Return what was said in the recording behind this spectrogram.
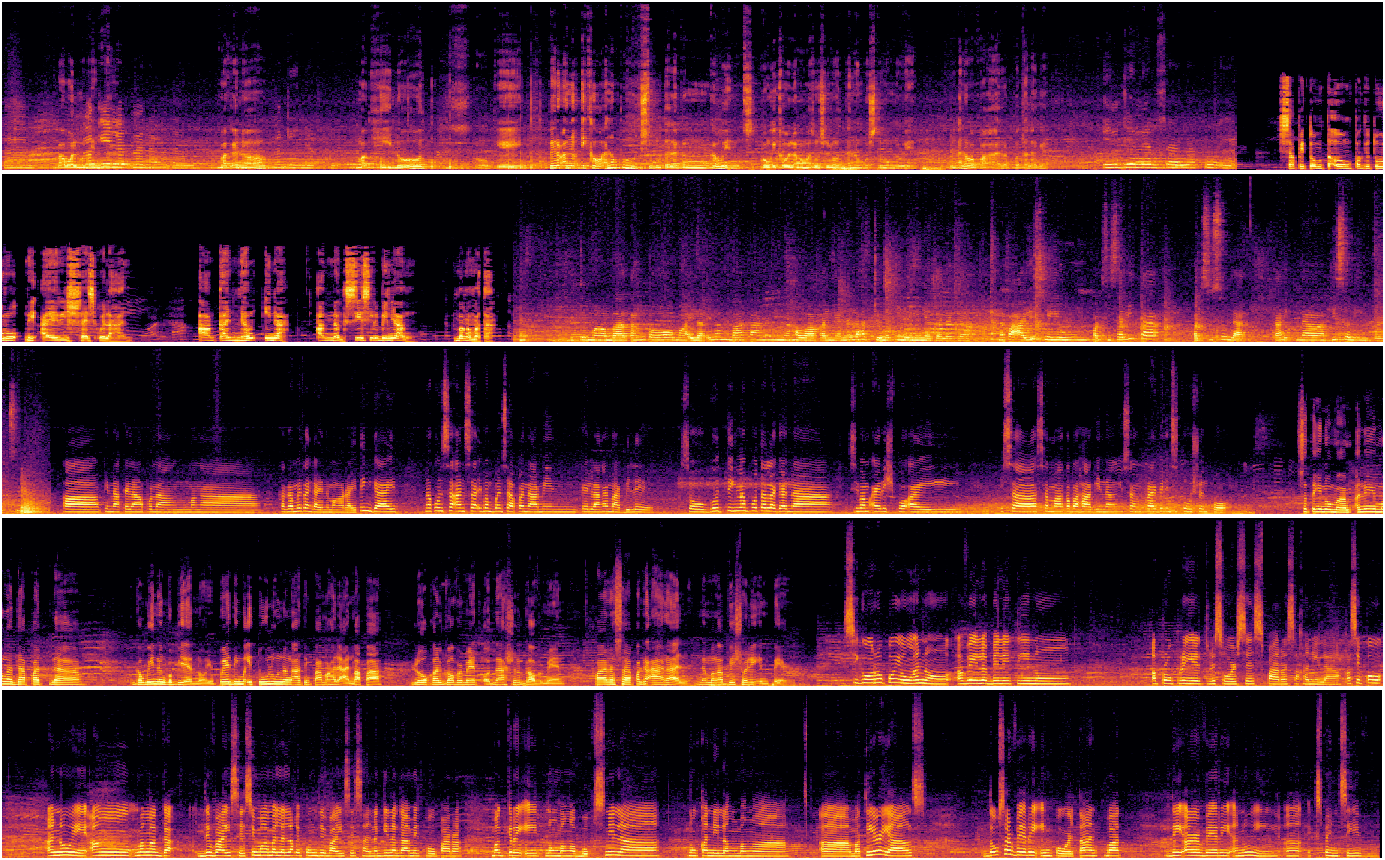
Ah, Bawal magtinda? magilot na lang daw. Mag ano? Magilot po. Maghilot. Okay. Pero ano, ikaw, ano pong gusto mo talagang gawin? Kung ikaw lang ang masusunod, anong gusto mong gawin? Ano ang pangarap mo talaga? Engineer sana po eh. Sa pitong taong pagtuturo ni Irish sa eskwelahan, ang kanyang ina ang nagsisilbi niyang mga mata. Itong mga batang to, mga ila ilang bata na hinahawakan niya, na lahat yun natulungan niya talaga. Napaayos niya yung pagsasalita, pagsusulat, kahit na visually impaired sila. Ah, kinakailangan po ng mga kagamitan gaya ng mga writing guide na kung saan sa ibang bansa pa namin kailangan mabili. So, good thing lang po talaga na si Ma'am Irish po ay isa sa mga kabahagi ng isang private institution po Sa tingin mo, ma'am, ano yung mga dapat na gawin ng gobyerno, yung pwedeng maitulong ng ating pamahalaan, mapa local government o national government, para sa pag-aaral ng mga visually impaired? Siguro po yung ano, availability nung appropriate resources para sa kanila. Kasi po, ano eh, ang mga ga- devices, yung mga malalaki pong devices ha, na ginagamit po para mag-create ng mga books nila, nung kanilang mga ah, materials, those are very important but they are very ano eh, ah, expensive.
